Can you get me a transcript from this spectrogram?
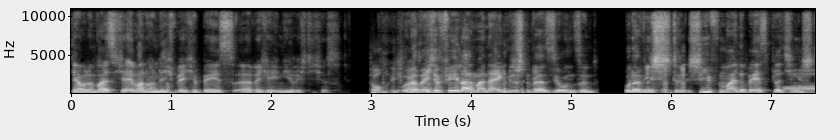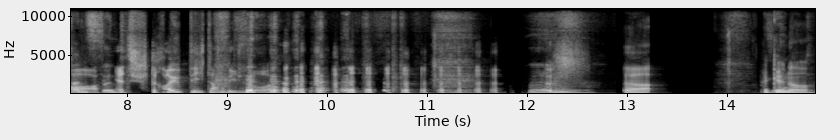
ja, aber dann weiß ich ja immer noch nicht, welche Base, äh, welche Indie richtig ist. Doch, ich Oder weiß welche das. Fehler in meiner englischen Version sind. Oder wie schief meine Baseplättchen oh, gestanzt sind. Jetzt sträub dich doch nicht so. ja. Genau.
